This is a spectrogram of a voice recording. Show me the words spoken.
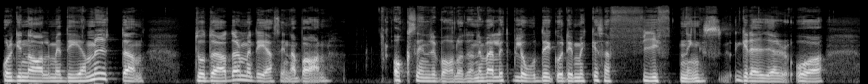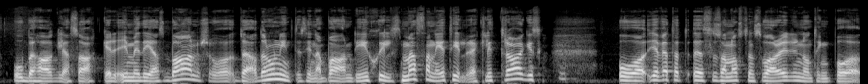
original Medea-myten, då dödar Medea sina barn och sin rival och den är väldigt blodig och det är mycket så förgiftningsgrejer och obehagliga saker. I Medeas barn så dödar hon inte sina barn. Det är skilsmässan är tillräckligt tragisk. Och jag vet att eh, Susanne Osten svarade någonting på,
